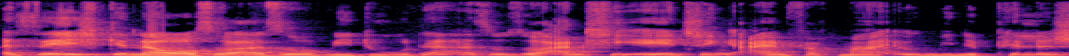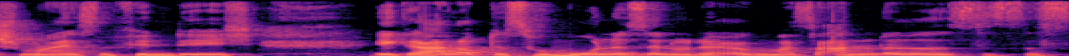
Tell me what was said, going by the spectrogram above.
Das sehe ich genauso, also wie du, ne? Also so Anti-Aging einfach mal irgendwie eine Pille schmeißen, finde ich, egal ob das Hormone sind oder irgendwas anderes, das, das,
